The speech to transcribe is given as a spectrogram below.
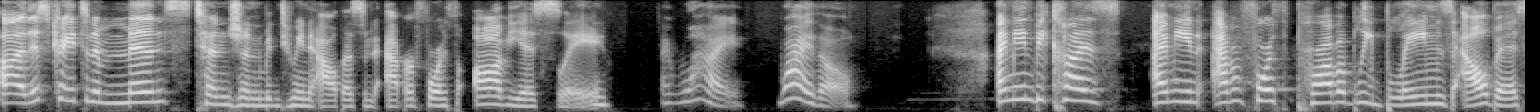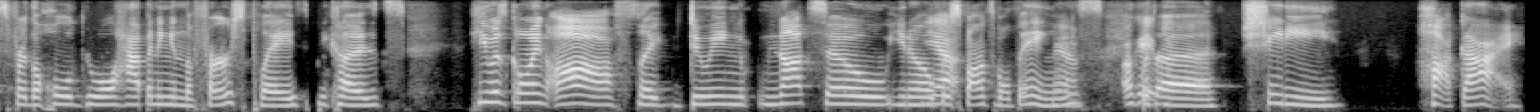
Uh, this creates an immense tension between Albus and Aberforth, obviously. Why? Why though? I mean, because I mean, Aberforth probably blames Albus for the whole duel happening in the first place because he was going off like doing not so, you know, Yeah. responsible things Okay, with a shady hot guy.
